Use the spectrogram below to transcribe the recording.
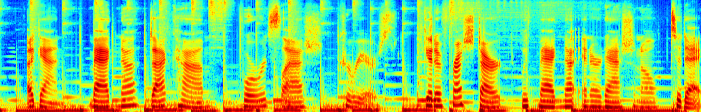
Again, magna.com forward slash careers. Get a fresh start with Magna International today.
